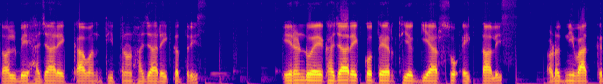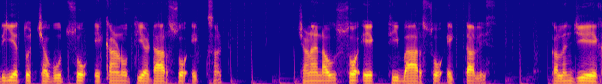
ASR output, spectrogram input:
તલ બે હજાર એકાવનથી ત્રણ હજાર એકત્રીસ એરંડો એક હજાર એકોતેરથી અગિયારસો એકતાલીસ અડદની વાત કરીએ તો ચૌદસો એકાણુંથી અઢારસો એકસઠ, ચણા નવસો એકથી બારસો એકતાલીસ કલંજી એક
